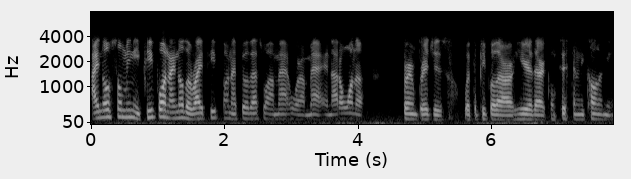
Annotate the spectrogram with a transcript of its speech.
I know so many people and I know the right people and I feel that's why I'm at where I'm at and I don't want to burn bridges with the people that are here that are consistently calling me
